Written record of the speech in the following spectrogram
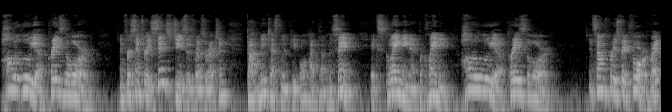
Hallelujah, praise the Lord. And for centuries since Jesus' resurrection, God's New Testament people have done the same, exclaiming and proclaiming, Hallelujah, praise the Lord. It sounds pretty straightforward, right?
